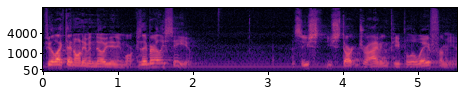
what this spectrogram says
feel like they don't even know you anymore because they barely see you. And so you, you start driving people away from you.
